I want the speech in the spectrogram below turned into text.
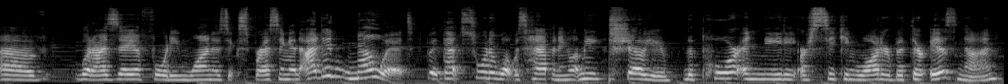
of what Isaiah 41 is expressing, and I didn't know it, but that's sort of what was happening. Let me show you. The poor and needy are seeking water, but there is none.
